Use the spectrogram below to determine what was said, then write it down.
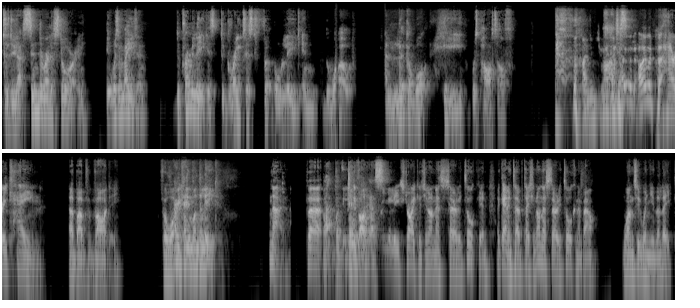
to do that Cinderella story, it was amazing. The Premier League is the greatest football league in the world. And look at what he was part of. I mean, I just- I would I would put Harry Kane above Vardy for what Harry Kane won the league. No, But, But, but Jamie Vardy has. Premier League strikers, you're not necessarily talking, again, interpretation, not necessarily talking about ones who win you the league.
